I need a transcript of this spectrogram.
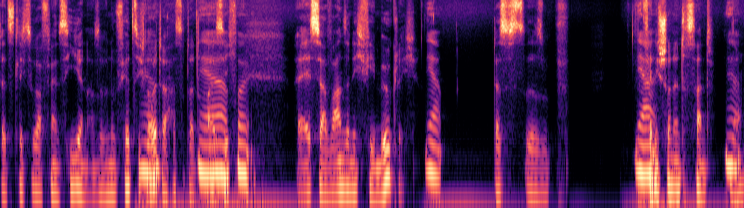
letztlich sogar finanzieren. Also wenn du 40 ja. Leute hast oder 30, ja, äh, ist ja wahnsinnig viel möglich. Ja. Das ist also, ja. finde ich schon interessant. Ja, ja,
